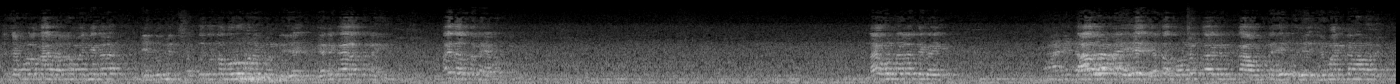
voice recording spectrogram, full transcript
त्याच्यामुळे काय झालं माहितीये का हे तुम्ही शब्द देता बरोबर आहे पण या- याने काय अर्थ नाही काय अर्थ नाही याबाबतीत. नाही राहिलं ते काही. होत नाही हे याचा प्रॉब्लेम काय काय होत नाही हे-.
